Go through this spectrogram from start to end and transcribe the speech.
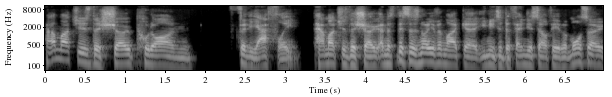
how much is the show put on for the athlete? How much is the show? And this- this is not even like a, you need to defend yourself here, but more so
